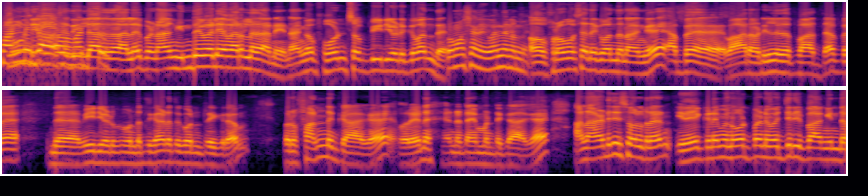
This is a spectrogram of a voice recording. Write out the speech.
ஃபன்னுக்காக வசதி இல்லாததால இப்ப நாங்க இந்த வேலையா வரல தானே. நாங்க போன் ஷாப் வீடியோ எடுக்க வந்தேன். ப்ரொமோஷனுக்கு வந்து நாங்க. அப்ப வார வழியில இதை பார்த்தா அப்ப இந்த வீடியோ எடுப்பு பண்றதுக்கு எடுத்து கொண்டிருக்கிறோம். ஒரு ஃபன்னுக்காக ஒரு என்ன என்டர்டைன்மெண்ட்டுக்காக ஆனா அடுத்து சொல்றேன் இதை ஏற்கனவே நோட் பண்ணி வச்சிருப்பாங்க இந்த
